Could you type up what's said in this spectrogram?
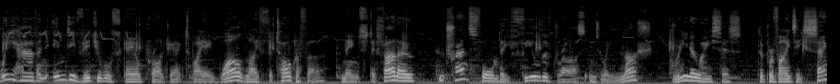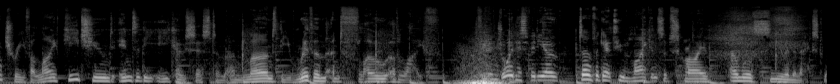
we have an individual scale project by a wildlife photographer named Stefano who transformed a field of grass into a lush, green oasis that provides a sanctuary for life. He tuned into the ecosystem and learned the rhythm and flow of life. If you enjoyed this video, don't forget to like and subscribe, and we'll see you in the next one.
